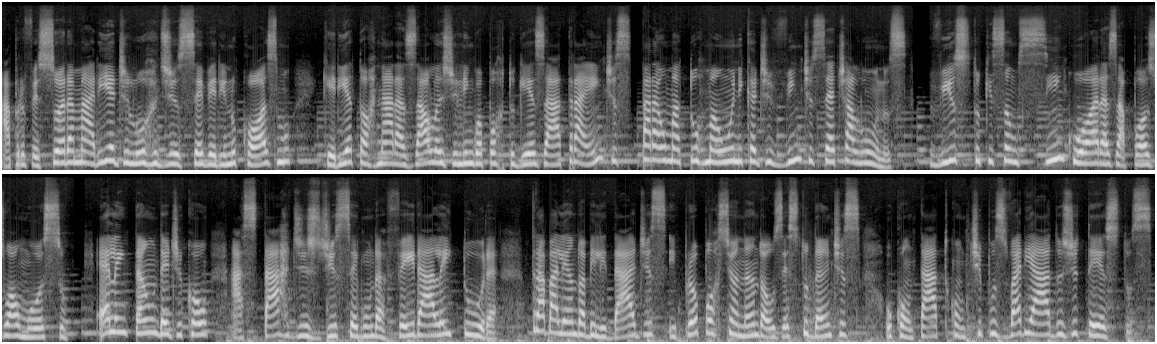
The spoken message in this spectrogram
A professora Maria de Lourdes Severino Cosmo queria tornar as aulas de língua portuguesa atraentes para uma turma única de 27 alunos, visto que são cinco horas após o almoço. Ela então dedicou as tardes de segunda-feira à leitura, trabalhando habilidades e proporcionando aos estudantes o contato com tipos variados de textos.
